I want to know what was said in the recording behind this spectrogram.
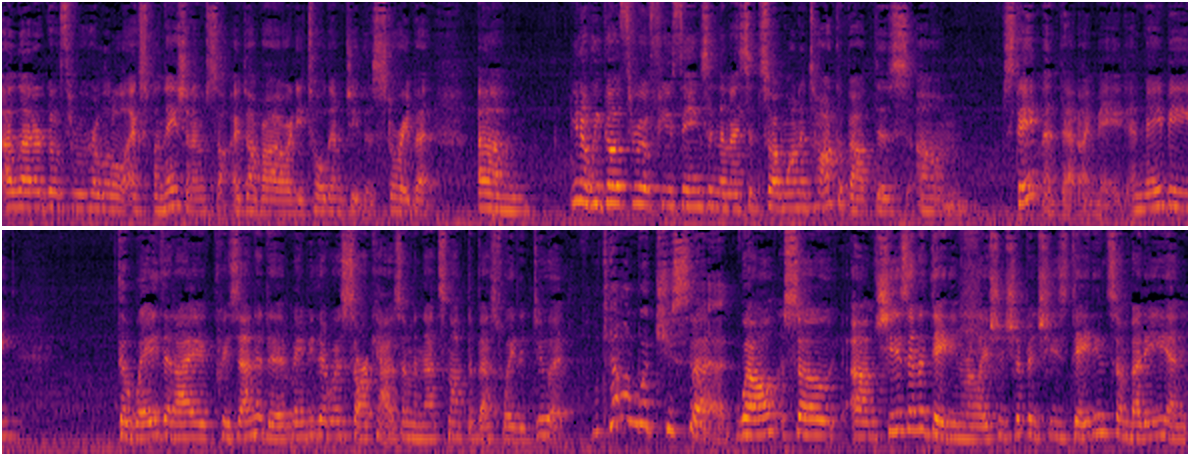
I let her go through her little explanation. I'm so, I've already told MG this story, but um, you know we go through a few things, and then I said, so I want to talk about this um, statement that I made, and maybe the way that I presented it, maybe there was sarcasm, and that's not the best way to do it. Well, tell him what you said. But, well, so um, she's in a dating relationship, and she's dating somebody, and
